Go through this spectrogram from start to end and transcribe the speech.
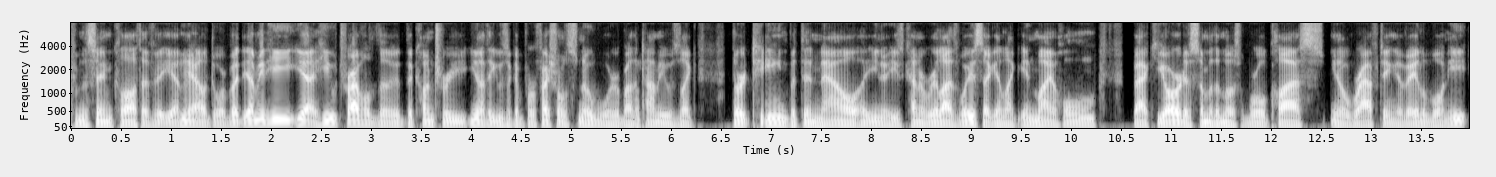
from the same cloth. I it, yeah, the Yeah. outdoor. But I mean, he, yeah, he traveled the the country. You know, I think he was like a professional snowboarder by the oh. time he was like 13. But then now, uh, you know, he's kind of realized, wait a second, like in my home backyard is some of the most world class, you know, rafting available. And he,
